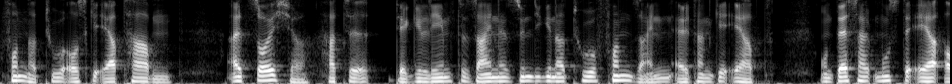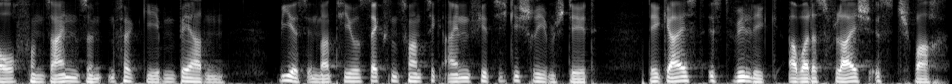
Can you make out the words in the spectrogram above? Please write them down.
von Natur aus geerbt haben. Als solcher hatte der Gelähmte seine sündige Natur von seinen Eltern geerbt und deshalb musste er auch von seinen Sünden vergeben werden, wie es in Matthäus 26, 41 geschrieben steht. Der Geist ist willig, aber das Fleisch ist schwach.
